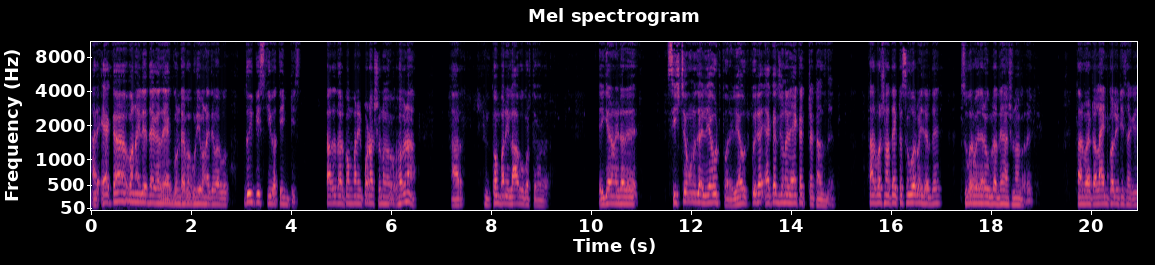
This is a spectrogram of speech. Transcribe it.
আর একা বানাইলে দেখা যায় এক ঘণ্টা বা বডি বানাইতে পারব দুই পিস কি বা তিন পিস তাতে তার কোম্পানির প্রোডাকশন হবে না, আর কোম্পানি লাভও করতে পারবে এই কারণে এটারে সিস্টেম অনুযায়ী লেআউট করে। লেআউট করে এক একজনের এক একটা কাজ দেয়। তারপর সাথে একটা সুপারভাইজার দেয়। সুপারভাইজার ওগুলা দেখাশোনা করে। তারপর একটা লাইন কোয়ালিটি থাকে।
